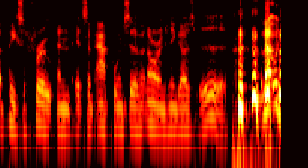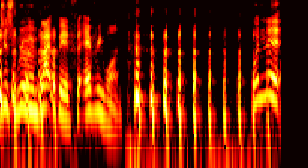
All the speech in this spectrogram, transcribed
a piece of fruit and it's an apple instead of an orange, and he goes, ugh. That would just ruin Blackbeard for everyone, wouldn't it?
